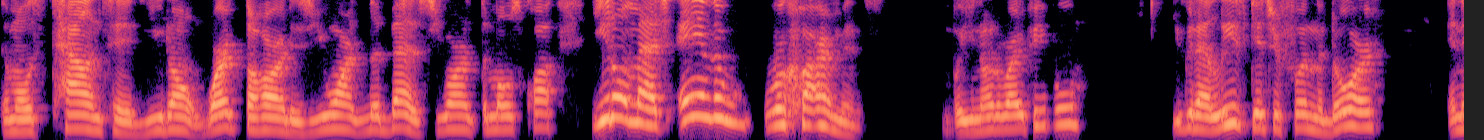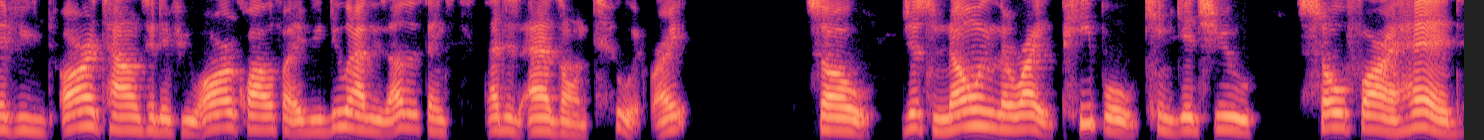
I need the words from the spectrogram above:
the most talented, you don't work the hardest, you aren't the best, you aren't the most qual you don't match any of the requirements. But you know the right people, you could at least get your foot in the door. And if you are talented, if you are qualified, if you do have these other things, that just adds on to it, right? So just knowing the right people can get you so far ahead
